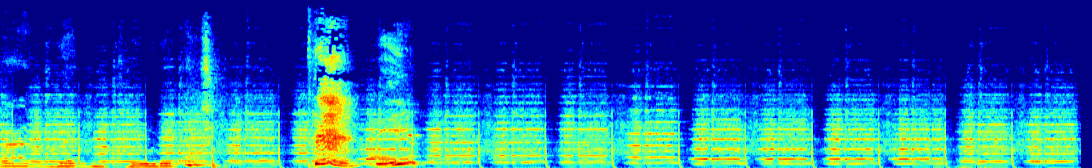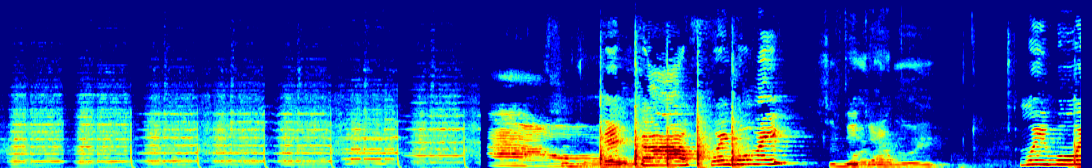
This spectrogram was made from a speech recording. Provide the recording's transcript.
And Xin chào, quay môi. Xin mời chào. mọi người Quay môi.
